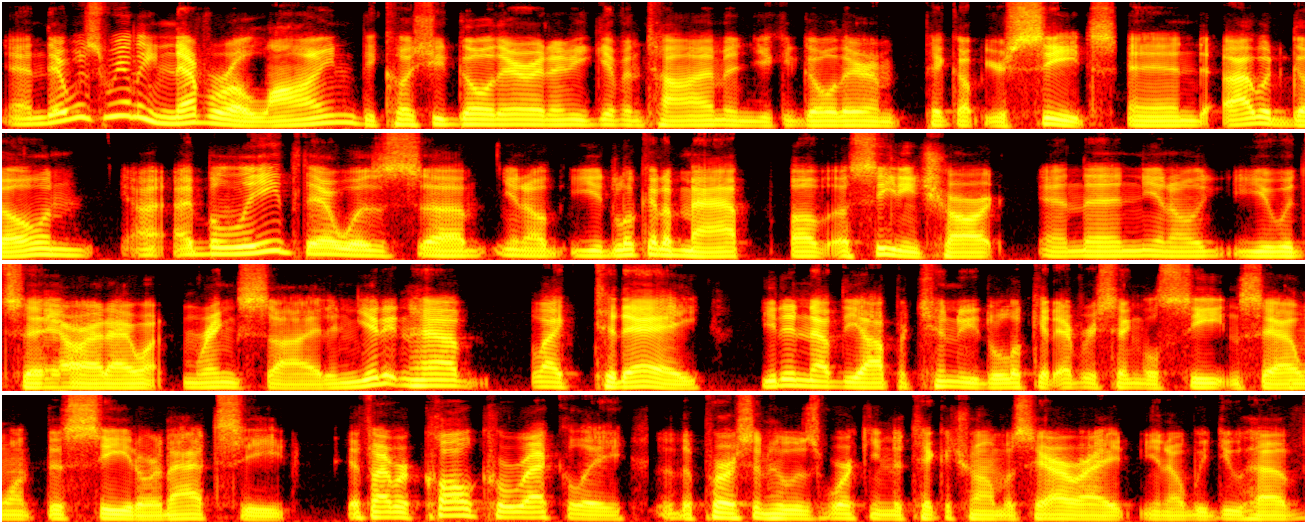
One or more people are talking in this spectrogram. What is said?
and there was really never a line because you'd go there at any given time, and you could go there and pick up your seats. And I would go, and I, I believe there was, uh, you know, you'd look at a map of a seating chart, and then you know you would say, all right, I want ringside, and you didn't have like today. You didn't have the opportunity to look at every single seat and say, I want this seat or that seat if I recall correctly, the person who was working the Ticketron say, "All right, you know, we do have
